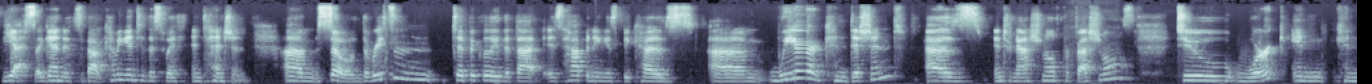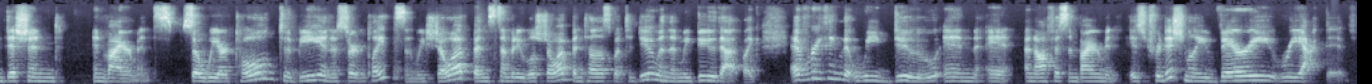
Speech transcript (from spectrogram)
yes again it's about coming into this with intention um, so the reason typically that that is happening is because um, we are conditioned as international professionals to work in conditioned environments. So we are told to be in a certain place and we show up and somebody will show up and tell us what to do and then we do that. Like everything that we do in a, an office environment is traditionally very reactive.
